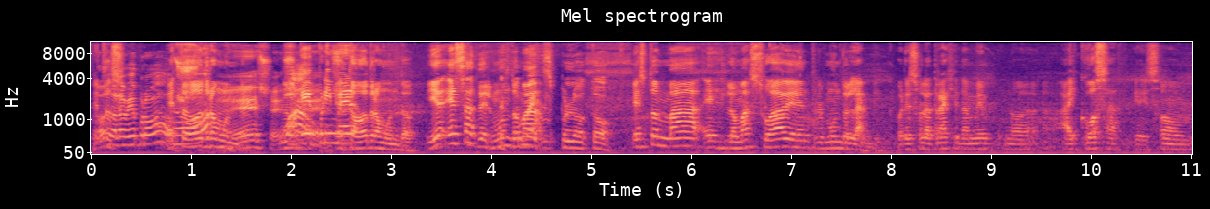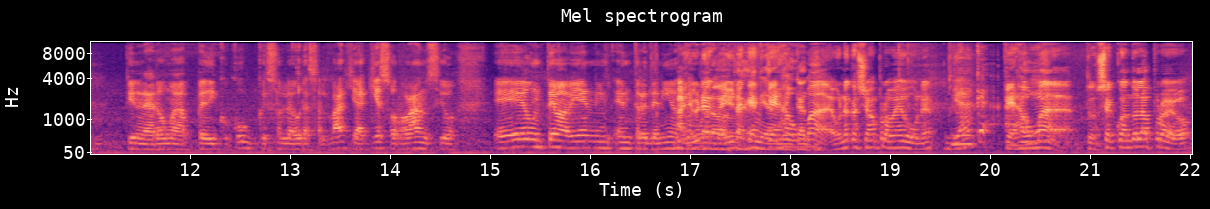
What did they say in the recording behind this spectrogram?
Pa- ¿A ver, lo has probado? No, no lo había probado. Esto es otro mundo. Eso, eso. Ah, primero- Esto es otro mundo. Y esa es del mundo Esto me más. explotó. Esto es más es lo más suave dentro del mundo lambic. Por eso la traje también. no, hay cosas que son tienen aroma a que son levaduras salvajes, a queso rancio. Es un tema bien entretenido. Hay una, hay una que, genial, que es me ahumada. Una ocasión probé una que es ahumada. Entonces cuando la pruebo,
